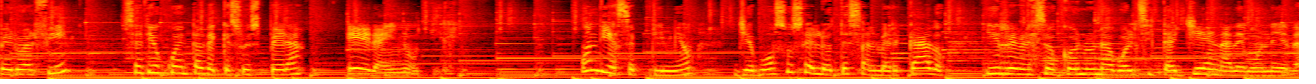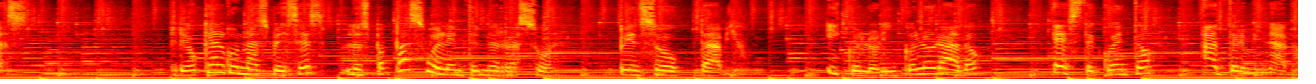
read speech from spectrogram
pero al fin se dio cuenta de que su espera era inútil. Un día Septimio llevó sus elotes al mercado y regresó con una bolsita llena de monedas. Creo que algunas veces los papás suelen tener razón, pensó Octavio. Y colorín colorado, este cuento ha terminado.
